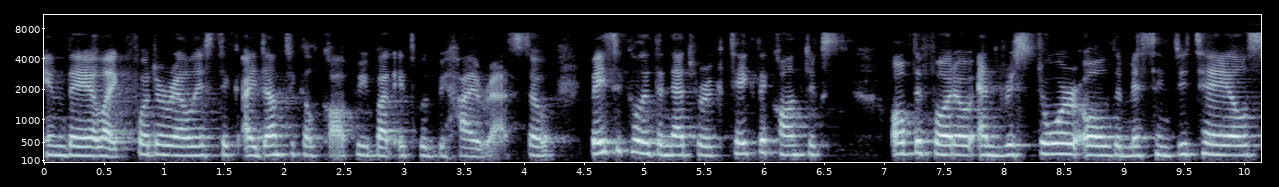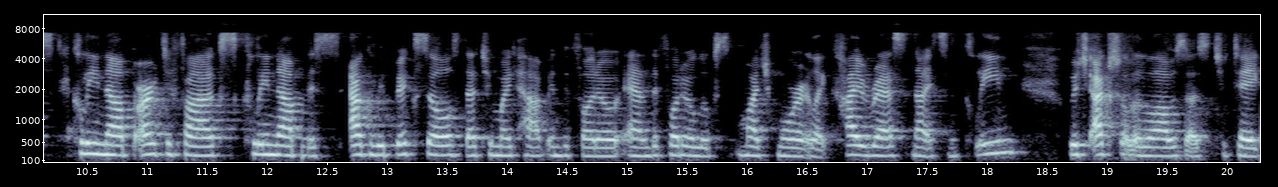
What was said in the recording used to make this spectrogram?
in the like photorealistic identical copy, but it would be high res. So basically the network take the context of the photo and restore all the missing details, clean up artifacts, clean up this ugly pixels that you might have in the photo. And the photo looks much more like high res, nice and clean, which actually allows us to take,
